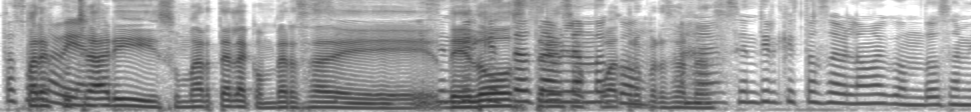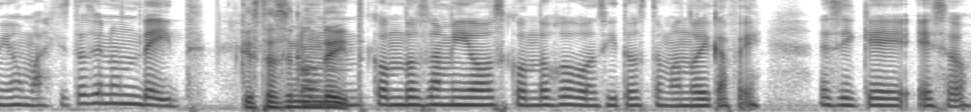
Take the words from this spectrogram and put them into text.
pasarla Para bien. escuchar y sumarte a la conversa de, de dos, tres o cuatro con- personas. ajá, sentir que estás hablando con dos amigos más, que estás en un date. que estás en con, un date. Con dos amigos, con dos jovencitos tomando el café. Así que eso.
